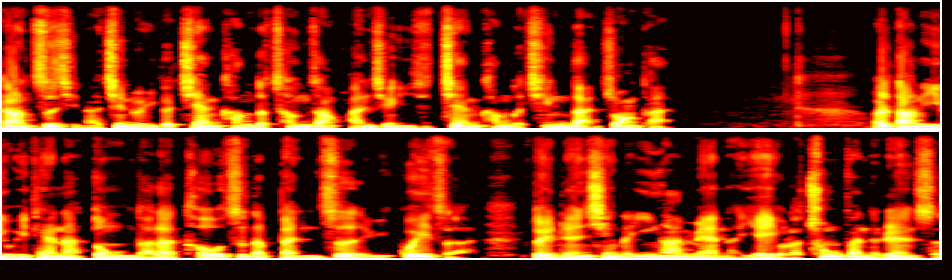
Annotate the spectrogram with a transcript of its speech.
让自己呢进入一个健康的成长环境以及健康的情感状态。而当你有一天呢，懂得了投资的本质与规则，对人性的阴暗面呢，也有了充分的认识，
